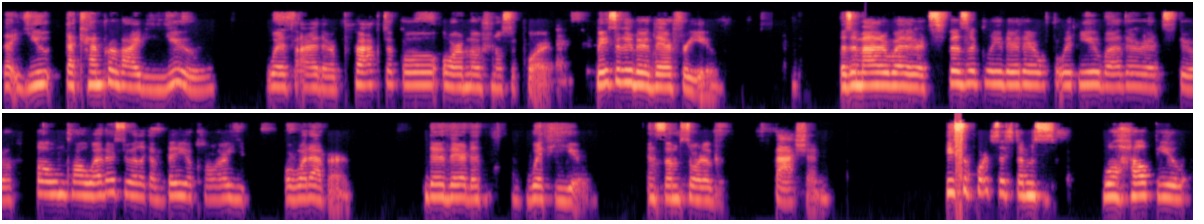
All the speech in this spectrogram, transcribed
that you that can provide you with either practical or emotional support. Basically, they're there for you. Doesn't matter whether it's physically they're there with you, whether it's through a phone call, whether it's through like a video call or or whatever. They're there to with you in some sort of fashion. These support systems will help you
